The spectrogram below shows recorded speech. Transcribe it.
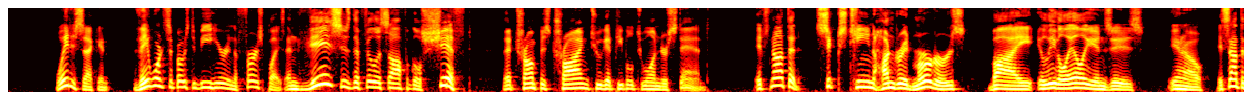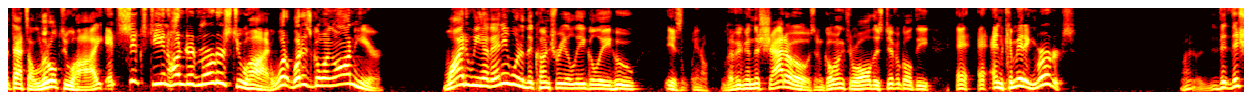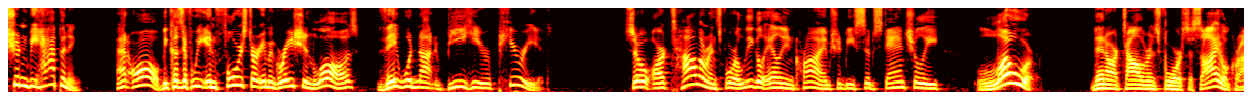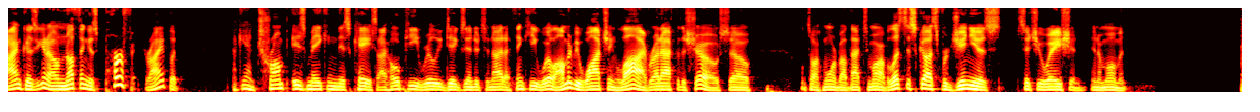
wait a second, they weren't supposed to be here in the first place. And this is the philosophical shift that Trump is trying to get people to understand. It's not that 1,600 murders by illegal aliens is you know, it's not that that's a little too high. It's 1,600 murders too high. What what is going on here? Why do we have anyone in the country illegally who is, you know, living in the shadows and going through all this difficulty and, and committing murders? Right? This shouldn't be happening at all because if we enforced our immigration laws, they would not be here, period. So our tolerance for illegal alien crime should be substantially lower than our tolerance for societal crime because, you know, nothing is perfect, right? But again, Trump is making this case. I hope he really digs into tonight. I think he will. I'm going to be watching live right after the show, so we'll talk more about that tomorrow. But let's discuss Virginia's situation in a moment.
